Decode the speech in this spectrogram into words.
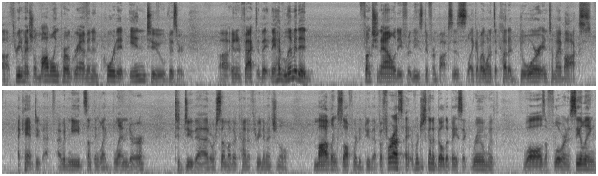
uh, three-dimensional modeling program and import it into Vizard. Uh, and in fact, they, they have limited functionality for these different boxes. Like if I wanted to cut a door into my box, I can't do that. I would need something like Blender to do that or some other kind of three-dimensional modeling software to do that. But for us, if we're just going to build a basic room with walls, a floor, and a ceiling,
